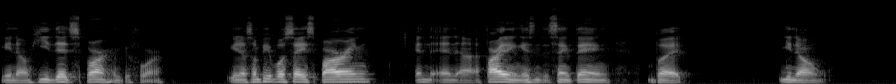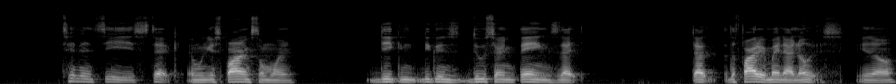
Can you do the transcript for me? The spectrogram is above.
You know, he did spar him before. You know, some people say sparring and and uh, fighting isn't the same thing, but you know, tendencies stick, and when you're sparring someone, you can you can do certain things that that the fighter may not notice. You know,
